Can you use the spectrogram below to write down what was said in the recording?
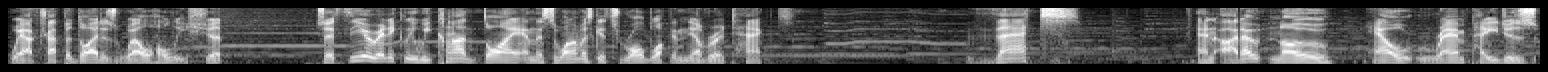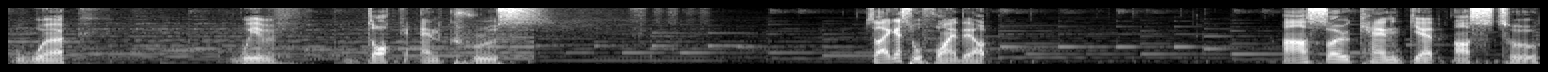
Wow, Trapper died as well, holy shit. So theoretically, we can't die unless one of us gets rollblocked and the other attacked. That, and I don't know how Rampages work with Doc and Cruz. So I guess we'll find out. Arso can get us to.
